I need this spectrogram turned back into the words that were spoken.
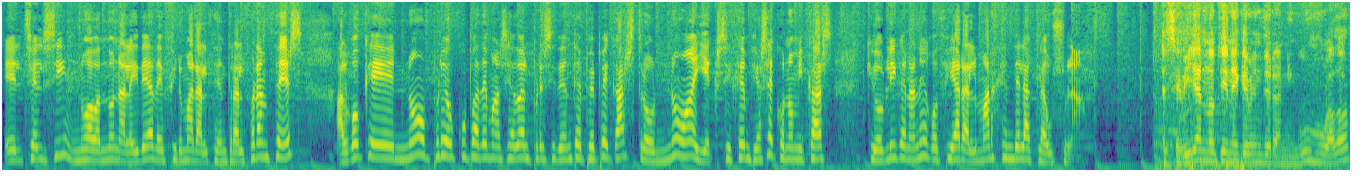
El Chelsea no abandona la idea de firmar al central francés, algo que no preocupa demasiado al presidente Pepe Castro. No hay exigencias económicas que obliguen a negociar al margen de la cláusula. El Sevilla no tiene que vender a ningún jugador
